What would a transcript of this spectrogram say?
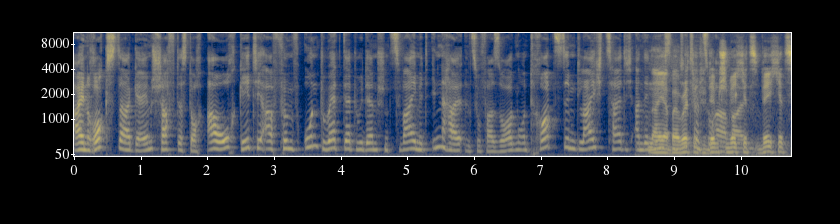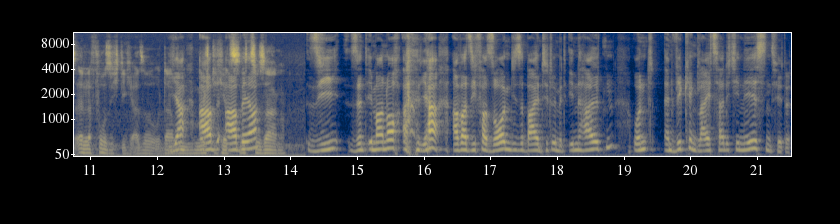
ein Rockstar-Game schafft es doch auch, GTA 5 und Red Dead Redemption 2 mit Inhalten zu versorgen und trotzdem gleichzeitig an den naja, nächsten Naja, bei Red Dead Redemption wäre ich jetzt, wär ich jetzt äh, vorsichtig, also da ja, möchte ab, ich jetzt aber nichts zu sagen. Sie sind immer noch, ja, aber sie versorgen diese beiden Titel mit Inhalten und entwickeln gleichzeitig die nächsten Titel.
